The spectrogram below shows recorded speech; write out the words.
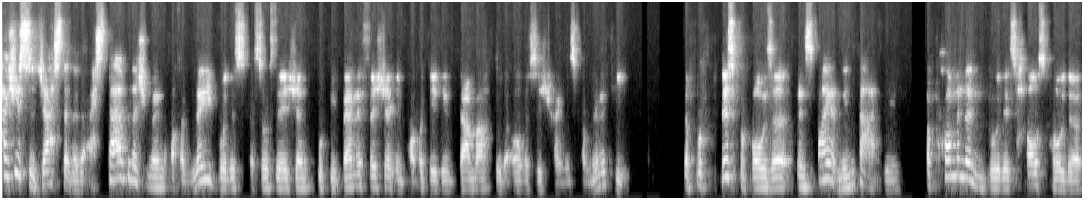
Taixu suggested that the establishment of a lay Buddhist association would be beneficial in propagating Dharma to the overseas Chinese community. The, this proposal inspired Lin Daying, a prominent Buddhist householder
